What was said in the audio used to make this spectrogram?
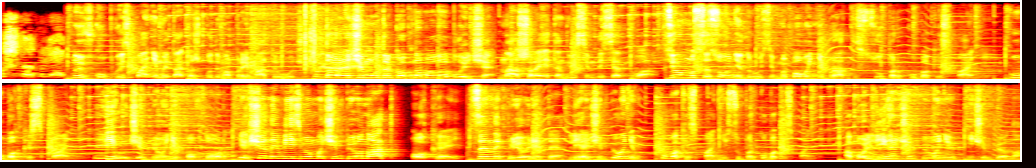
и блядь. Ну і в Кубку Іспанії ми також будемо приймати участь. До речі, мудрику обновили обличчя. Наш рейтинг 82. В цьому сезоні, друзі, ми повинні брати суперкубок Іспанії, Кубок Іспанії, Лігу Чемпіонів повторно. Якщо не візьмемо чемпіонат, окей, це не пріоритет. Ліга Чемпіонів, Кубок Іспанії, Суперкубок Іспанії. Або Ліга Чемпіонів і чемпіонат.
